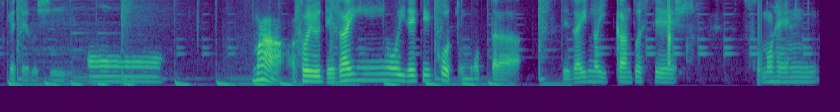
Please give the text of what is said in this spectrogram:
つけてるし、あーまあ、そういうデザインを入れていこうと思ったら、デザインの一環として、その辺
